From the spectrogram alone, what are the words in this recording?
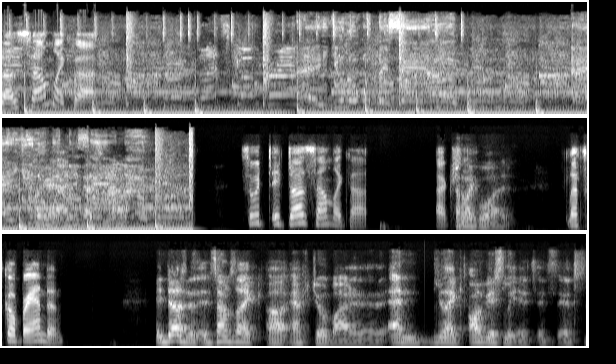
does sound like that. Let's go, Hey, you know what they saying, ho? Hey, you know Okay, what I they think that's enough. So it, it does sound like that, Sound actually. like what? Let's go, Brandon. It doesn't. It sounds like uh F Joe Biden and like obviously it's it's it's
